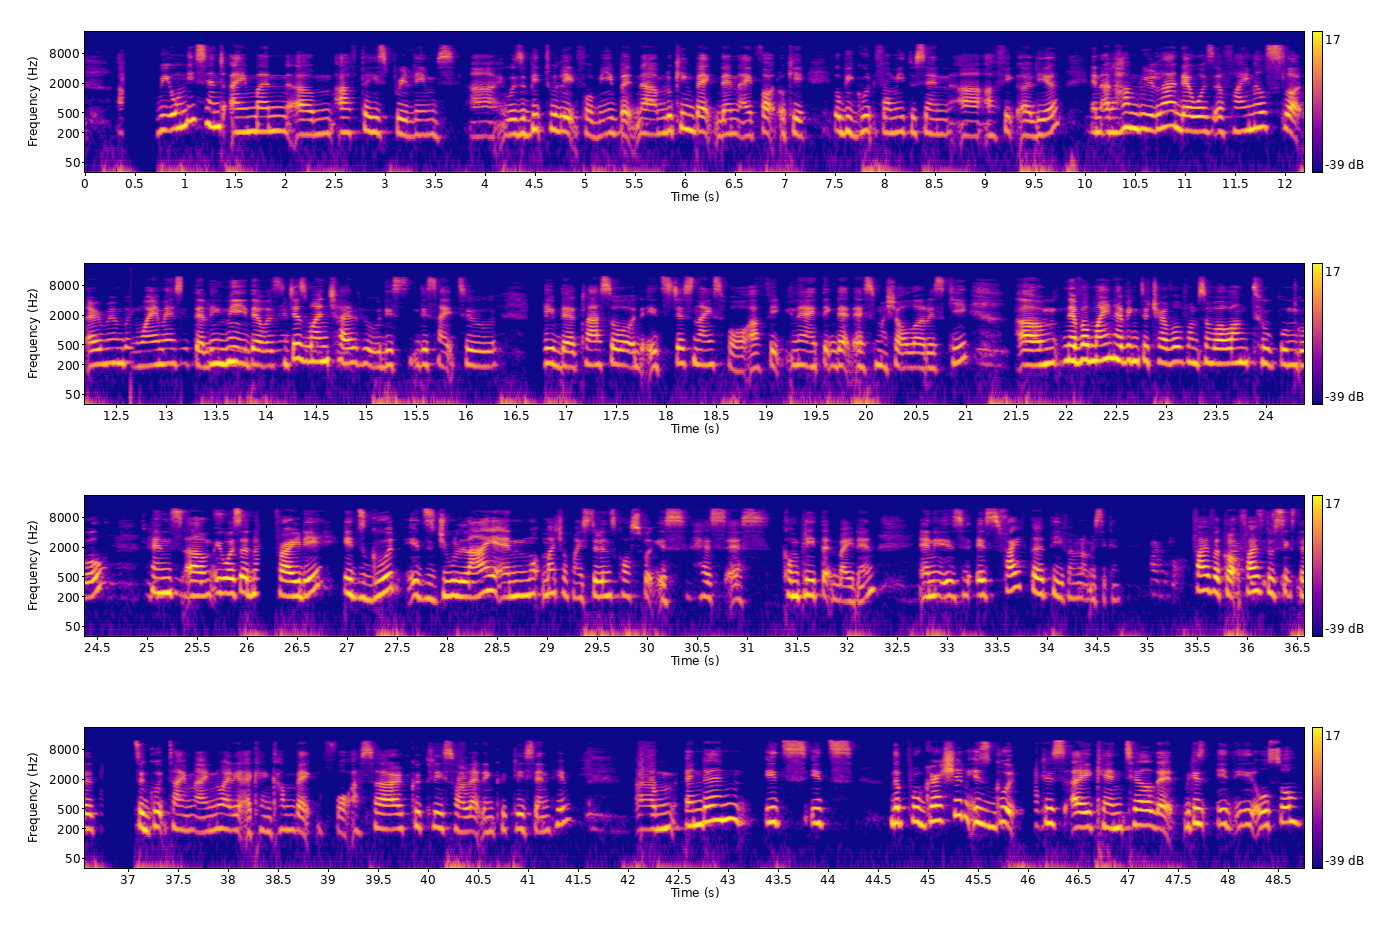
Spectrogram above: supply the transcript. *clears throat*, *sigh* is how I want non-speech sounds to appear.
We only sent Aiman um, after his prelims. Uh, it was a bit too late for me, but now um, looking back, then I thought, okay, it would be good for me to send uh, Afiq earlier. And Alhamdulillah, there was a final slot. I remember in YMS telling me there was just one child who dis- decided to leave the class, so it's just nice for Afiq. And I take that as mashallah rizki. Um, never mind having to travel from Sembawang to Punggol. Hence, um, it was a Friday. It's good. It's July, and much of my students' coursework is has, has completed by then, and it's it's five thirty if I'm not mistaken. Five o'clock. Five o'clock. Five, to six thirty. It's a good time. I know I, I can come back for asar, quickly solat, and quickly send him. Um, and then it's it's the progression is good because I can tell that because it, it also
